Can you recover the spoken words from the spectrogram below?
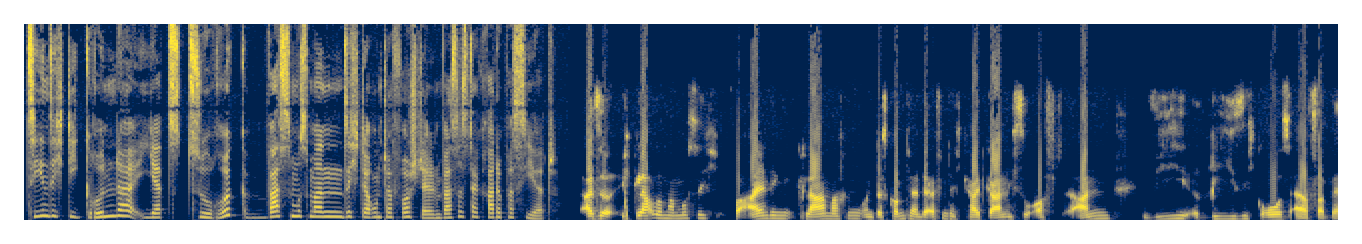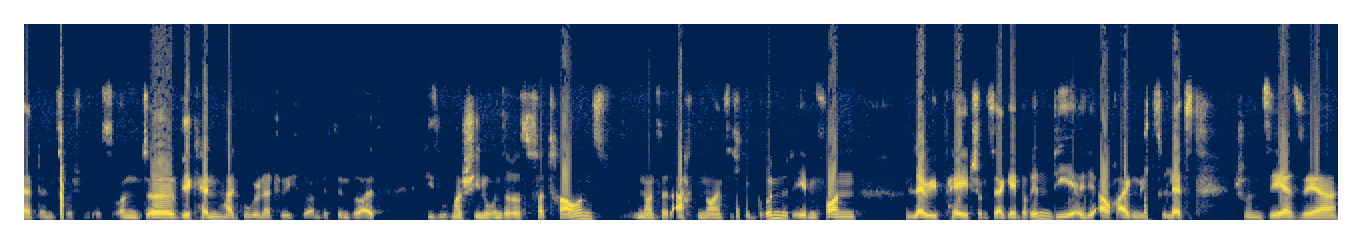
ziehen sich die Gründer jetzt zurück. Was muss man sich darunter vorstellen? Was ist da gerade passiert? Also ich glaube, man muss sich vor allen Dingen klar machen, und das kommt ja in der Öffentlichkeit gar nicht so oft an, wie riesig groß Alphabet inzwischen ist. Und äh, wir kennen halt Google natürlich so ein bisschen so als die Suchmaschine unseres Vertrauens, 1998 gegründet, eben von Larry Page und Sergey Brin, die auch eigentlich zuletzt schon sehr, sehr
